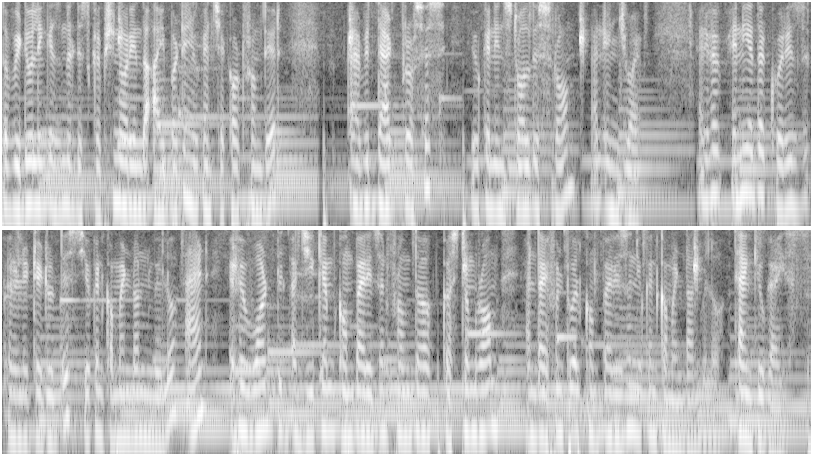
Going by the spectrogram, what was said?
the video link is in the description or in the i button. You can check out from there. And with that process you can install this rom and enjoy. And if you have any other queries related to this you can comment down below. And if you want a gcam comparison from the custom rom and iphone 12 comparison you can comment down below. Thank you guys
